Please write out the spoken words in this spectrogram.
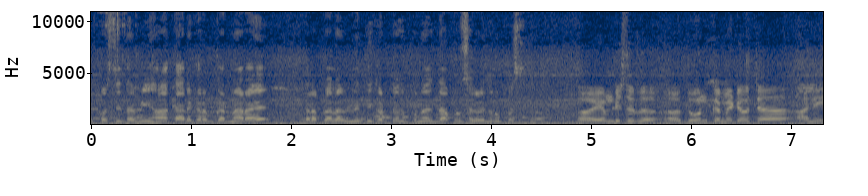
उपस्थित आम्ही हा कार्यक्रम करणार आहे. तर आपल्याला विनंती करतो की पुन्हा एकदा आपण सगळेजण उपस्थित राहू. एम डी साहेब दोन कमिटी होत्या आणि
